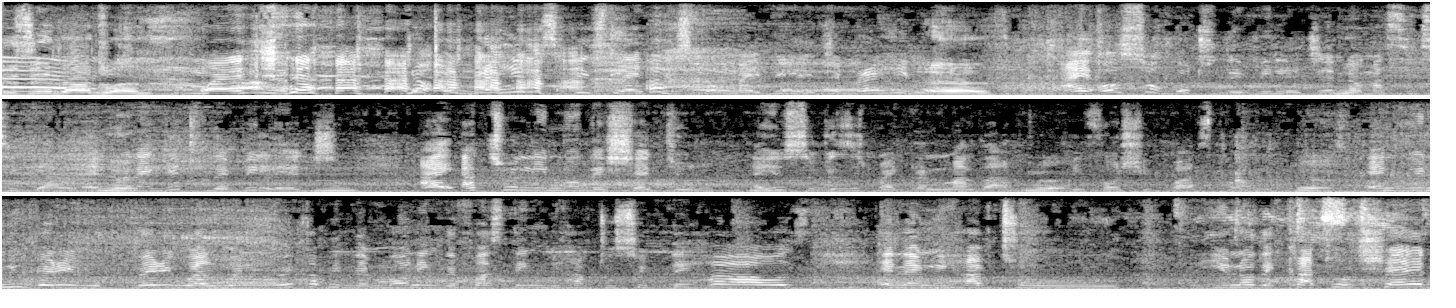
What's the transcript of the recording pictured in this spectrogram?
You see that one? My, No, Ibrahim speaks like he's from my village. Ibrahim. Yes. I also go to the village and yeah. I'm a city girl. And when I get to the village, Mm. I actually know the schedule. I mm. used to visit my grandmother Yeah. before she passed on. Yes. And we knew very very well when we wake up in the morning, the first thing we have to sweep the house, and then we have to, you know, the cattle shed.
